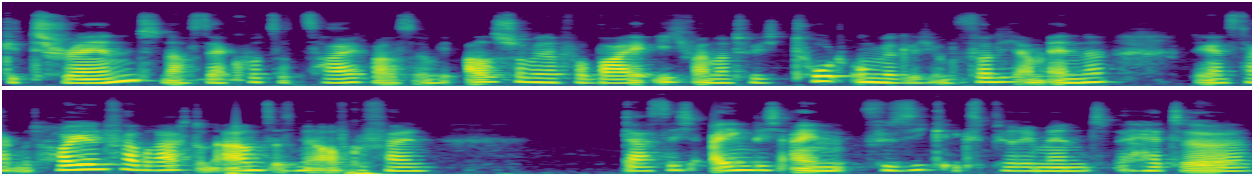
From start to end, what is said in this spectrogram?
getrennt. Nach sehr kurzer Zeit war das irgendwie alles schon wieder vorbei. Ich war natürlich totunglücklich und völlig am Ende. Den ganzen Tag mit Heulen verbracht und abends ist mir aufgefallen, dass ich eigentlich ein Physikexperiment hätte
